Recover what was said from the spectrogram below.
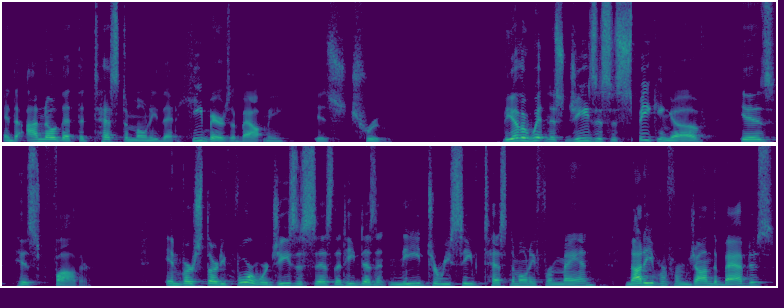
and I know that the testimony that he bears about me is true." The other witness Jesus is speaking of is his Father. In verse 34, where Jesus says that he doesn't need to receive testimony from man, not even from John the Baptist,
